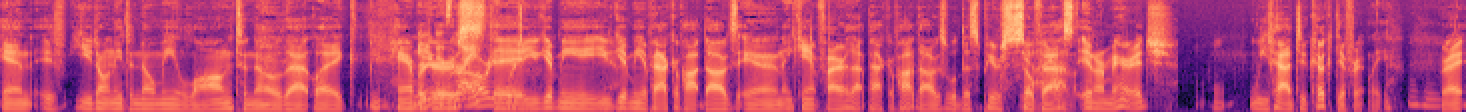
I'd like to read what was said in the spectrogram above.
And if you don't need to know me long to know that, like hamburgers, hey, you give me you Yeah. give me a pack of hot dogs and a campfire, that pack of hot dogs will disappear so Yeah, fast. In our marriage, we've had to cook differently Mm-hmm. right?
